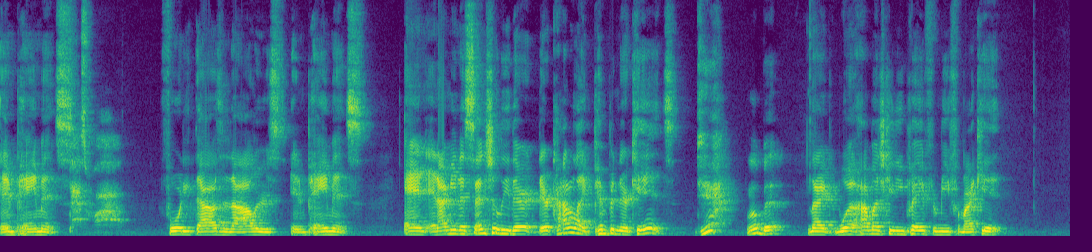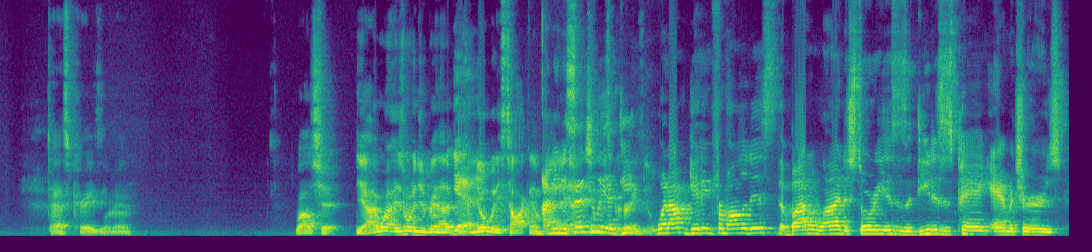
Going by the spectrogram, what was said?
in payments, That's wild. forty thousand dollars in payments, and and I mean essentially they're they're kind of like pimping their kids. Yeah, a little bit. Like, what? How much can you pay for me for my kid? That's crazy, man. Wild shit. Yeah, I want. I just wanted you to bring that up. Yeah. Nobody's talking about. It. I mean, it. essentially, it's Adidas. What I'm getting from all of this, the bottom line, the story is, is Adidas is paying amateurs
